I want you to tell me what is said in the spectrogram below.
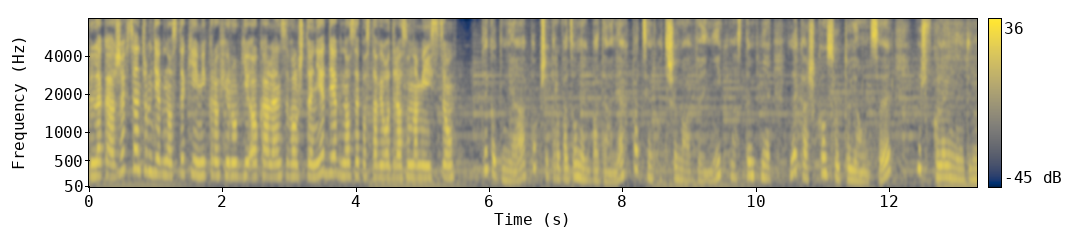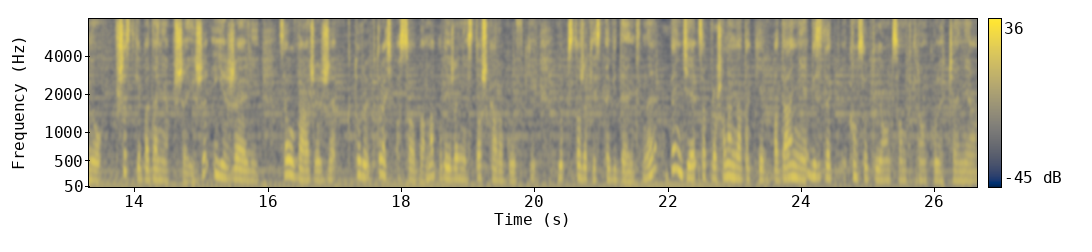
Lekarze w Centrum Diagnostyki i Mikrochirurgii Oka Lens w Olsztynie diagnozę postawią od razu na miejscu. Tego dnia po przeprowadzonych badaniach pacjent otrzyma wynik, następnie lekarz konsultujący już w kolejnym dniu wszystkie badania przejrzy i jeżeli zauważy, że który, któraś osoba ma podejrzenie stożka rogówki lub stożek jest ewidentny, będzie zaproszona na takie badanie, wizytę konsultującą w kierunku leczenia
